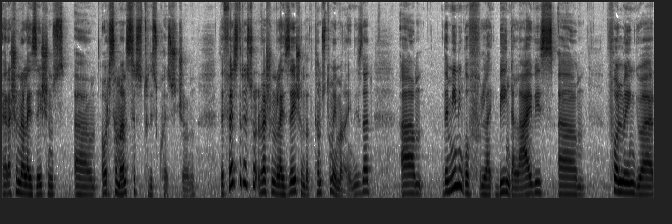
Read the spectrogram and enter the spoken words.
rationalizations um, or some answers to this question. The first rationalization that comes to my mind is that um, the meaning of being alive is um, following your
